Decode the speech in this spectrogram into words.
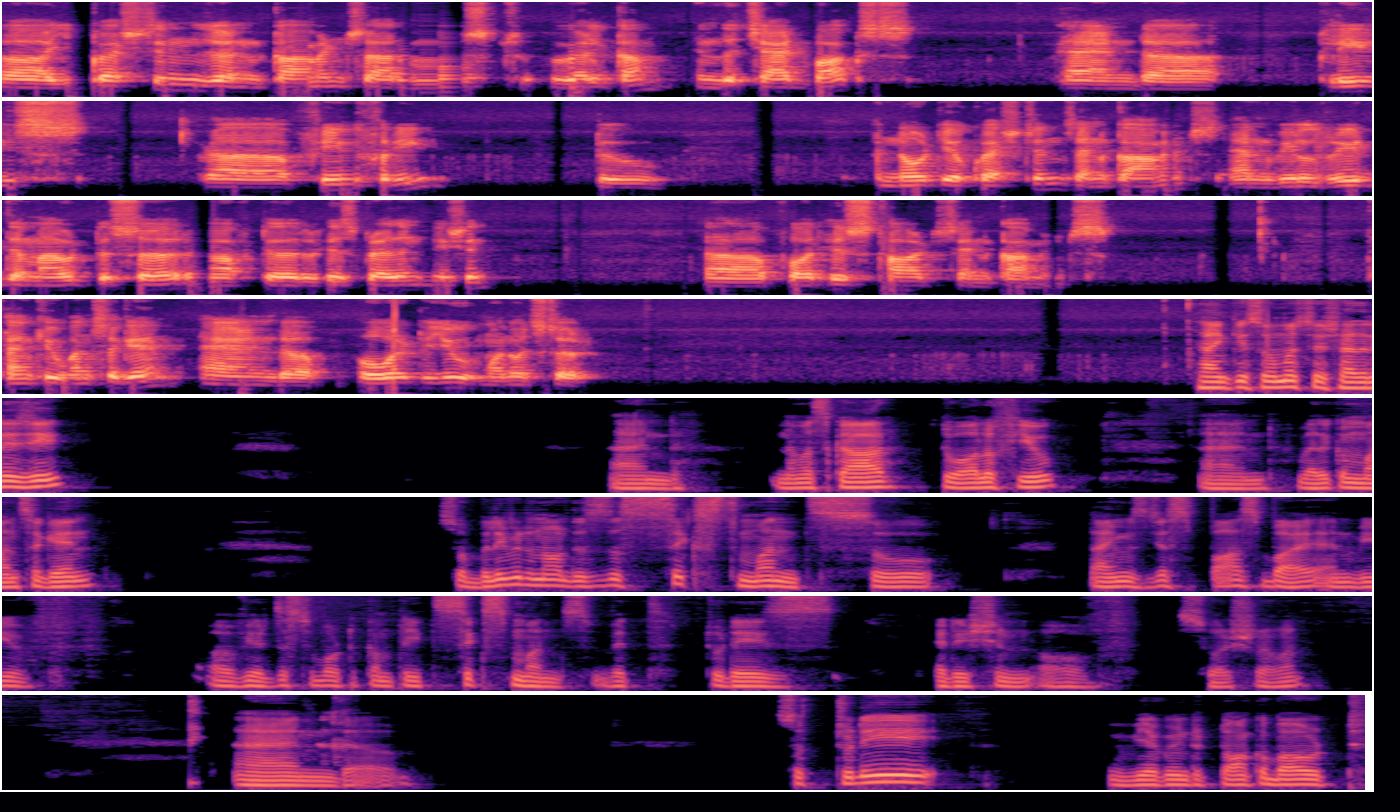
Uh, questions and comments are most welcome in the chat box, and uh, please uh, feel free to note your questions and comments, and we'll read them out to Sir after his presentation uh, for his thoughts and comments. Thank you once again, and uh, over to you, Manoj sir. Thank you so much, Shashadri ji. And namaskar to all of you. And welcome once again. So, believe it or not, this is the sixth month. So, time has just passed by, and we've uh, we are just about to complete six months with today's edition of Swar Shravan. And uh, so, today we are going to talk about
